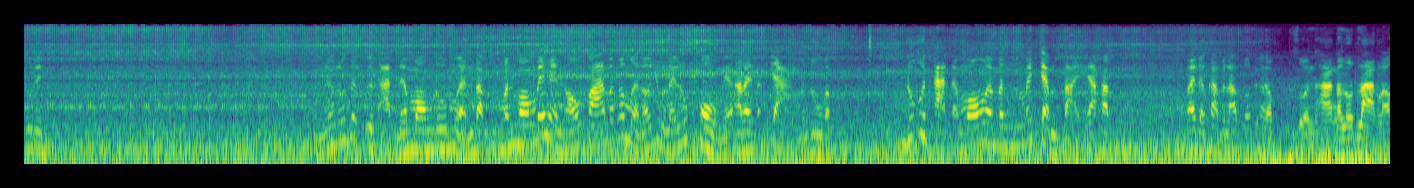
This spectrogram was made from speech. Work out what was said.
ดูดิ แล้วรู้สึกอึดอัดเลยมองดูเหมือนแบบ มันมองไม่เห็นท้องฟ้ามันก็เหมือนเราอยู่ในลูกโป่งเนี่ยอะไรสักอย่างมันดูแบบดูอึดอัดแต่มองไปมันไม่แจ่มใสอะครับ ไปเดี๋ยวกลับไปรับรถครับสวนทางกับรถลากเรา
